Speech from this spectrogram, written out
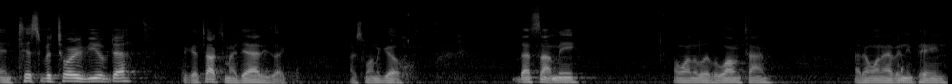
anticipatory view of death. Like I talked to my dad, he's like, I just want to go. That's not me. I want to live a long time. I don't want to have any pain.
